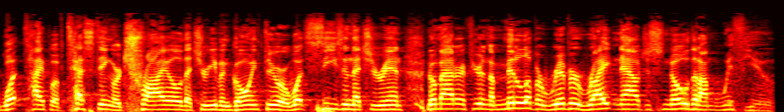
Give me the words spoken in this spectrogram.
what type of testing or trial that you're even going through or what season that you're in, no matter if you're in the middle of a river right now, just know that I'm with you.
